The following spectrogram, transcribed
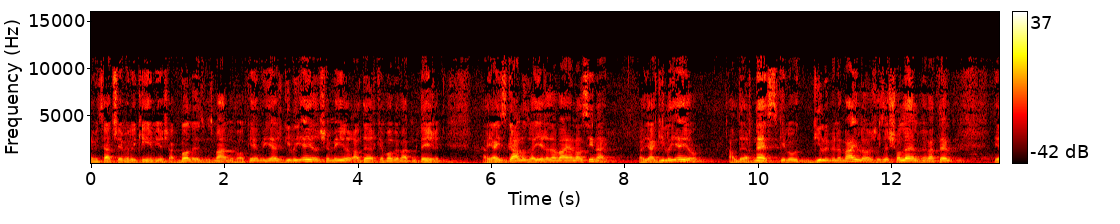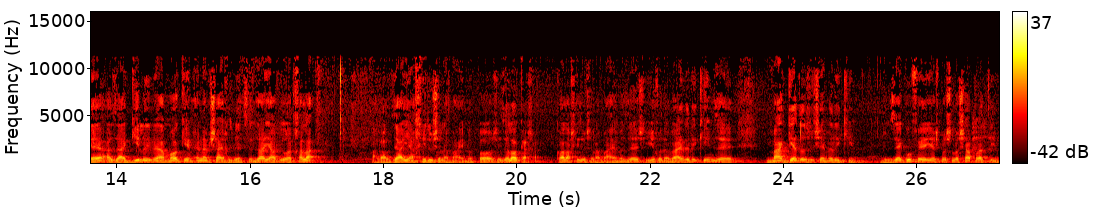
ומצד שם אליקים יש הגבולת וזמן ומוקים, ויש גילוי עיר שמאיר על דרך כמו במתנתרת. היה הסגלות וירד הוויה לא סיני, והיה גילוי עיר. על דרך נס, כאילו גילוי מלמיילו, שזה שולל, מבטל. אז הגילוי והמוקים, אין להם שייכות בעצם, זה היה ביור התחלה. אבל זה היה החידוש של המים פה, שזה לא ככה. כל החידוש של המים הזה, שייחוד הוואי וליקים, זה מה גדר של שם אליקים. ובזה גופה יש פה שלושה פרטים.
